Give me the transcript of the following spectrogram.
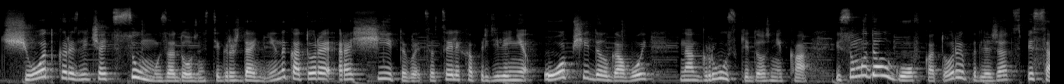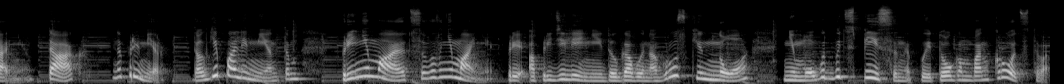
четко различать сумму задолженности гражданина, которая рассчитывается в целях определения общей долговой нагрузки должника и сумму долгов, которые подлежат списанию. Так, например, долги по алиментам принимаются во внимание при определении долговой нагрузки, но не могут быть списаны по итогам банкротства,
